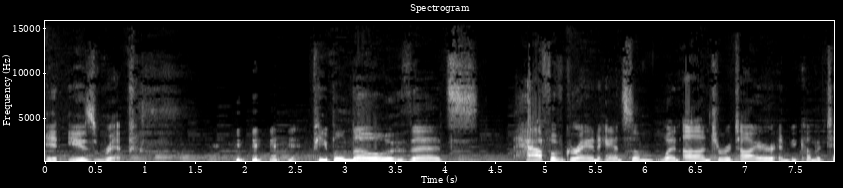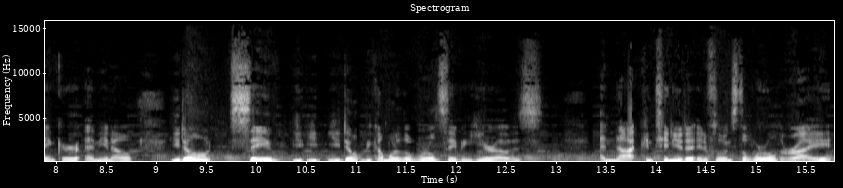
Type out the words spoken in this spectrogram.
it is Rip. People know that half of Grand Handsome went on to retire and become a tinker, and you know, you don't save, you, you- don't become one of the world-saving heroes and not continue to influence the world, right?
